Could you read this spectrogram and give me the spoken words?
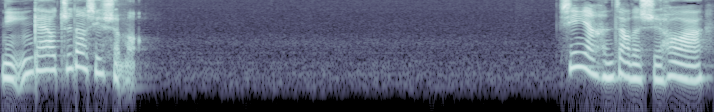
你应该要知道些什么？新营养很早的时候啊，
